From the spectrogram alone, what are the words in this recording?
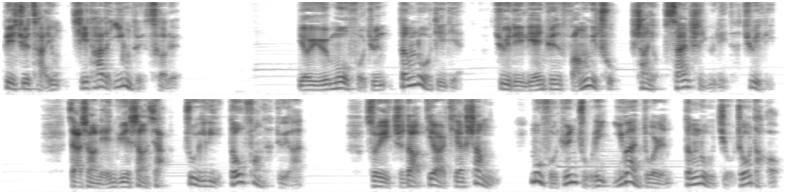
必须采用其他的应对策略。由于幕府军登陆地点距离联军防御处尚有三十余里的距离。加上联军上下注意力都放在对岸，所以直到第二天上午，幕府军主力一万多人登陆九州岛，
